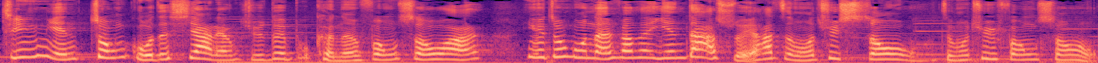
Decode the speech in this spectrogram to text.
今年中国的夏粮绝对不可能丰收啊，因为中国南方在淹大水，它怎么去收？怎么去丰收？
